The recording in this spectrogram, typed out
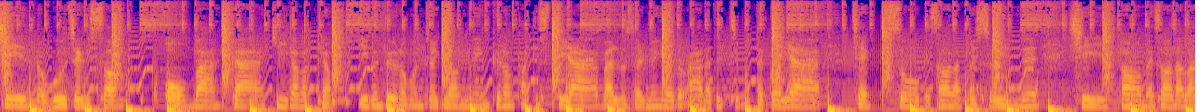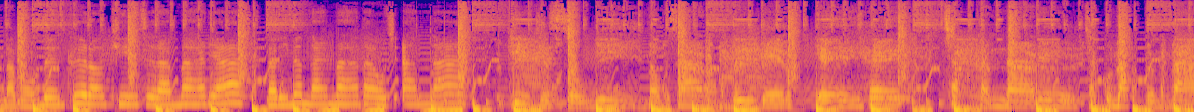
치 너무 재밌어. 오마가 기가 막혀. 이건 들어본 적이 없는 그런 팟캐스트야. 말로 설명해도 알아듣지 못할 거야. 책 속에서나 풀 수 있는 시험에서나 만나보는 그런 퀴즈란 말야. 날이면 날마다 오지 않나. 퀴즈 속이 너무 사람을 괴롭게 해. 착한 나를 자꾸 나쁜 먹게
